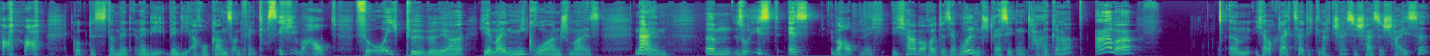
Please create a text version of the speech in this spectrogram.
Guckt es damit, wenn die, wenn die Arroganz anfängt, dass ich überhaupt für euch Pöbel, ja, hier mein Mikro anschmeiß. Nein, ähm, so ist es überhaupt nicht. Ich habe heute sehr wohl einen stressigen Tag gehabt, aber ähm, ich habe auch gleichzeitig gedacht, scheiße, scheiße, scheiße.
